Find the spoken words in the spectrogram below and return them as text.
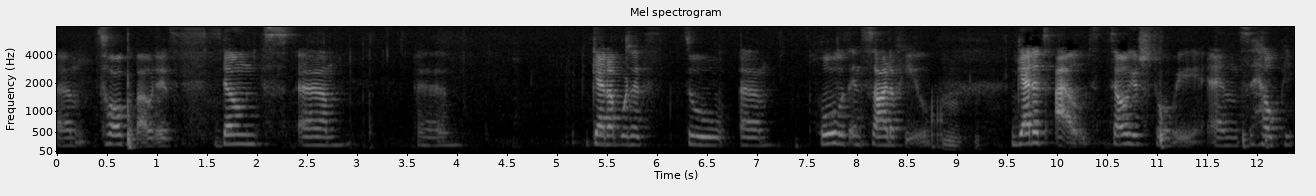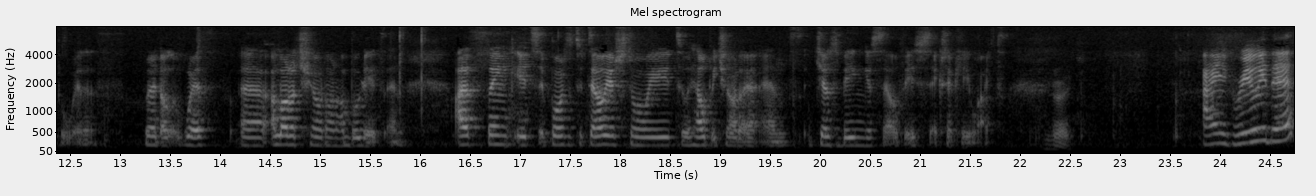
um, talk about it. Don't um, get up with it to um, hold it inside of you. Get it out. Tell your story and help people with it. With with uh, a lot of children are bullied, and I think it's important to tell your story to help each other, and just being yourself is exactly right. Right. I agree with it,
